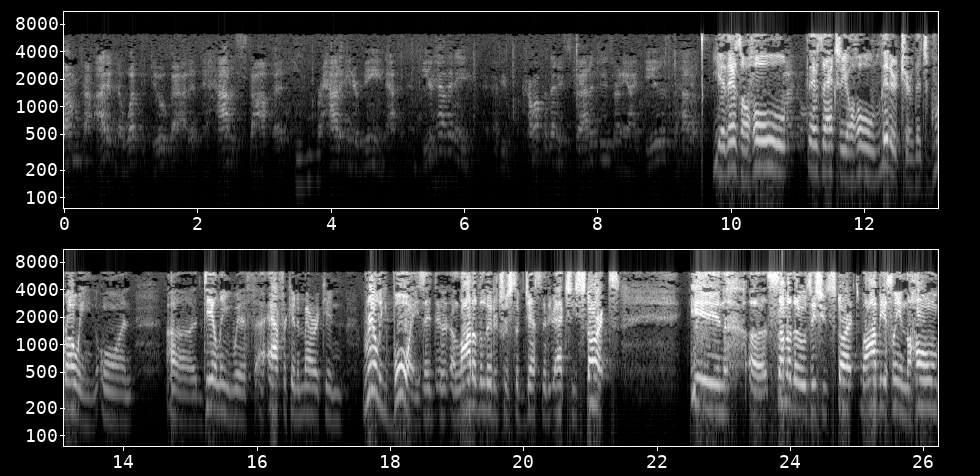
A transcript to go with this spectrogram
dumbfounded. I didn't know what to do about it and how to stop it or how to intervene. Now, do you have any? Have you come up with any strategies or any ideas to how to? Yeah, there's a whole, there's actually a whole literature that's growing on uh, dealing with uh, African American, really boys. A lot of the literature suggests that it actually starts in uh, some of those issues start well, obviously in the home,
